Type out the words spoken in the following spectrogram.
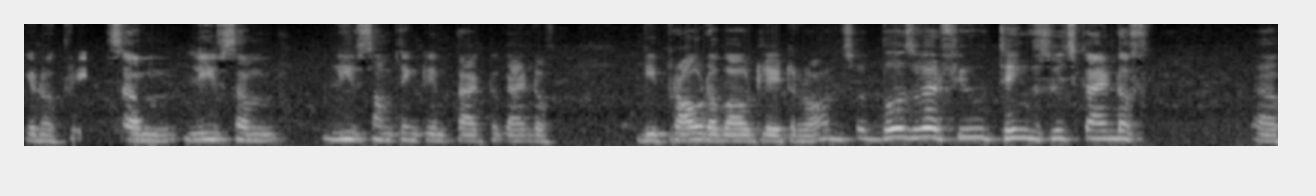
you know create some leave some leave something to impact to kind of be proud about later on so those were few things which kind of uh,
